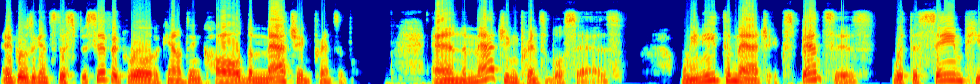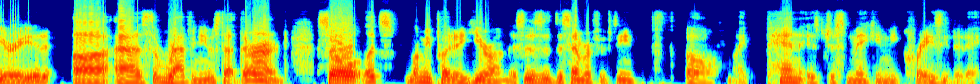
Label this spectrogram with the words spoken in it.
and it goes against the specific rule of accounting called the matching principle. And the matching principle says we need to match expenses with the same period uh, as the revenues that they're earned. So let's let me put a year on this. This is December 15th. Oh, my pen is just making me crazy today.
